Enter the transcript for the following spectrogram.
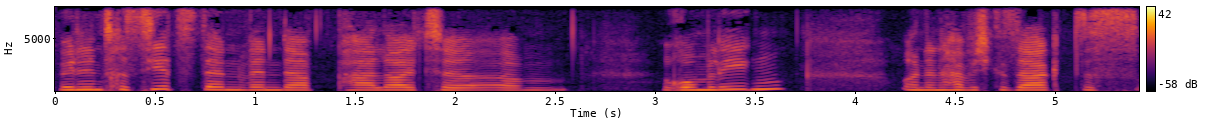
wen interessiert es denn, wenn da paar Leute ähm, rumliegen? Und dann habe ich gesagt, das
